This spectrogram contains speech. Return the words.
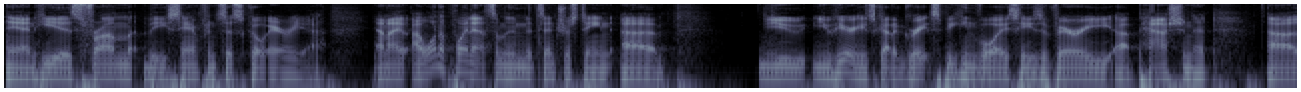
and he is from the San Francisco area. And I, I want to point out something that's interesting. Uh, you you hear he's got a great speaking voice. He's a very uh, passionate. Uh,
